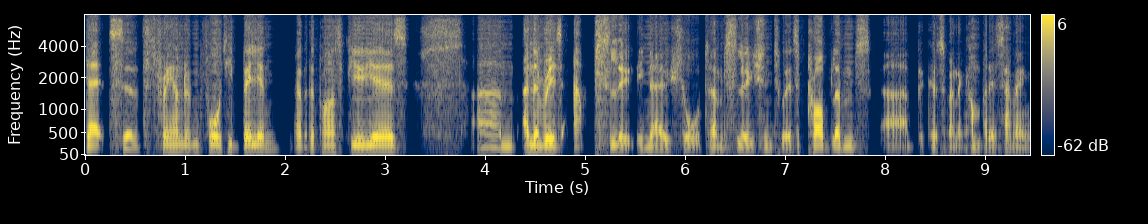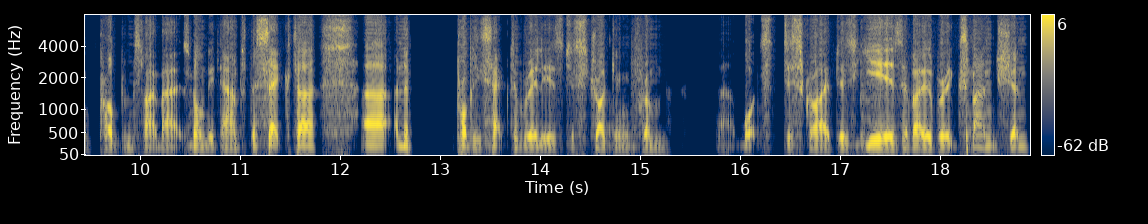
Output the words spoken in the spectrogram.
debts of 340 billion over the past few years. Um, and there is absolutely no short-term solution to its problems uh, because when a company is having problems like that, it's normally down to the sector. Uh, and the property sector really is just struggling from uh, what's described as years of over-expansion.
